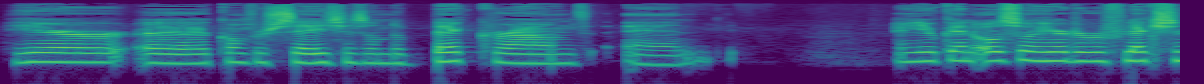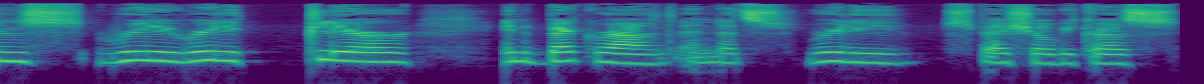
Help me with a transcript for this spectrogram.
hear uh, conversations on the background, and and you can also hear the reflections really really clear in the background, and that's really special because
